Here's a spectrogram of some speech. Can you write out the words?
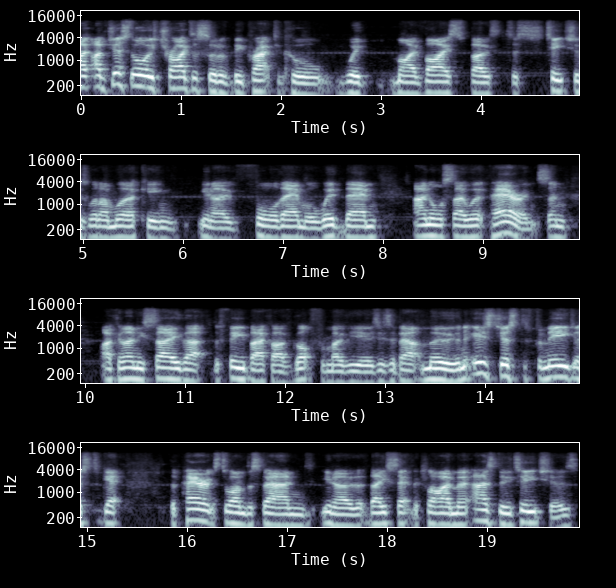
I, I've just always tried to sort of be practical with my advice, both to teachers when I'm working, you know, for them or with them, and also with parents. And I can only say that the feedback I've got from over the years is about mood, and it is just for me just to get the parents to understand, you know, that they set the climate, as do teachers,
